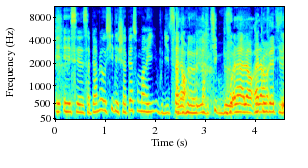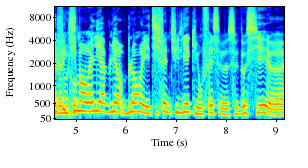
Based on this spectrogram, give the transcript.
Et, et ça permet aussi d'échapper à son mari. Vous dites ça dans l'article voilà, alors, alors effectivement, Aurélia Blanc et Tiffaine Tullier qui ont fait ce, ce dossier euh,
